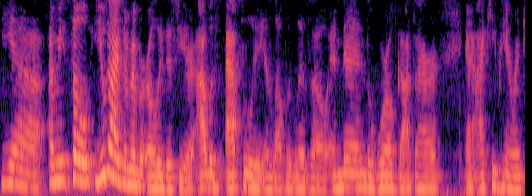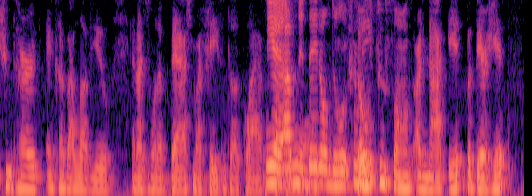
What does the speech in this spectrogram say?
Yeah, I mean, so you guys remember early this year, I was absolutely in love with Lizzo, and then the world got to her, and I keep hearing "Truth Hurts" and "Cause I Love You," and I just want to bash my face into a glass. Yeah, I mean they don't do it for Those me. two songs are not it, but they're hits,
